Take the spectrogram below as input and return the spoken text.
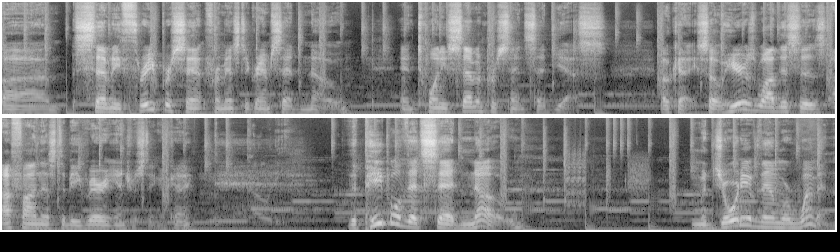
um, 73% from Instagram said no, and 27% said yes. Okay, so here's why this is, I find this to be very interesting, okay? The people that said no, majority of them were women.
